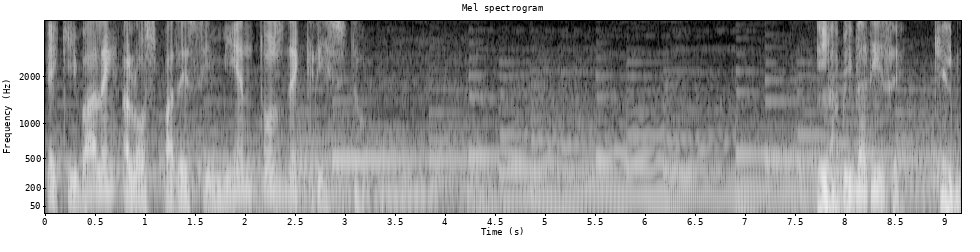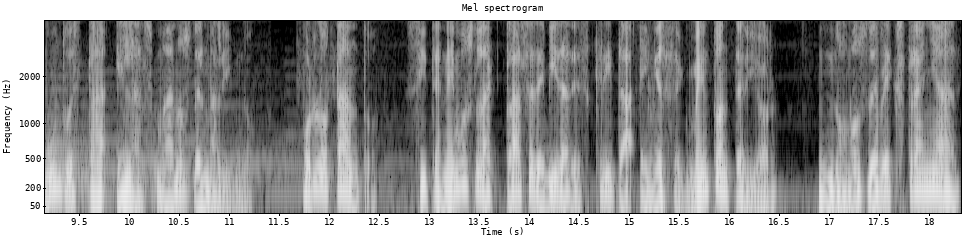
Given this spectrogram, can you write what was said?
equivalen a los padecimientos de Cristo. La Biblia dice que el mundo está en las manos del maligno. Por lo tanto, si tenemos la clase de vida descrita en el segmento anterior, no nos debe extrañar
